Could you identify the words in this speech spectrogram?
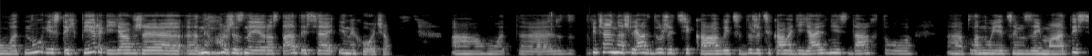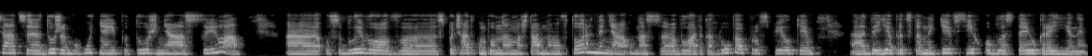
От, ну і з тих пір і я вже е, не можу з нею розстатися і не хочу. От, звичайно, шлях дуже цікавий, це дуже цікава діяльність, да, хто планує цим займатися. Це дуже могутня і потужна сила. Е, Особливо в, з початком повномасштабного вторгнення у нас е, була така група профспілки, е, де є представники всіх областей України.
